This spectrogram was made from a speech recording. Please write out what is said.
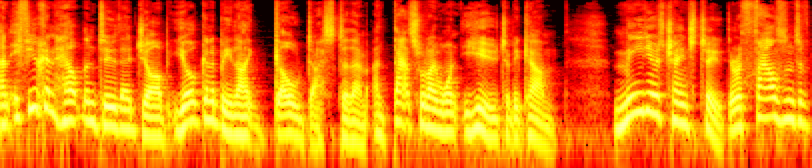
And if you can help them do their job, you're going to be like gold dust to them. And that's what I want you to become. Media has changed too. There are thousands of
